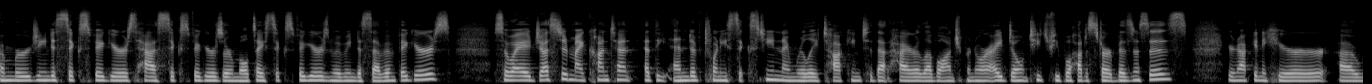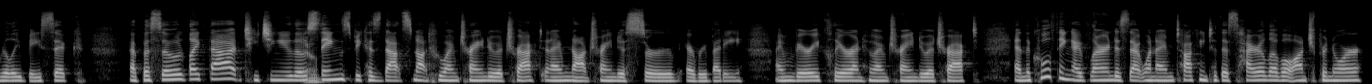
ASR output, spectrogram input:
emerging to six figures, has six figures or multi six figures, moving to seven figures. So I adjusted my content at the end of 2016. I'm really talking to that higher level entrepreneur. I don't teach people how to start businesses. You're not going to hear a really basic episode like that teaching you those yeah. things because that's not who I'm trying to attract and I'm not trying to serve everybody. I'm very clear on who I'm trying to attract. And the cool thing I've learned is that when I'm talking to this higher level entrepreneur,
